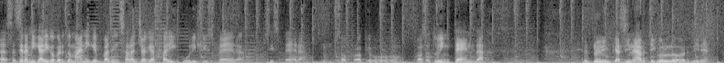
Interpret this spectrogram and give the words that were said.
Eh, stasera mi carico per domani che vado in sala giochi a fare i culi, ci spera. Si spera. Non so proprio cosa tu intenda. non incasinarti con l'ordine.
